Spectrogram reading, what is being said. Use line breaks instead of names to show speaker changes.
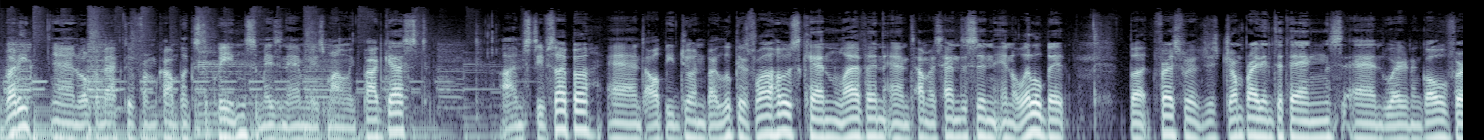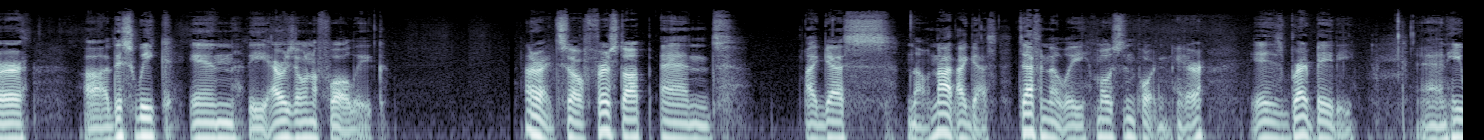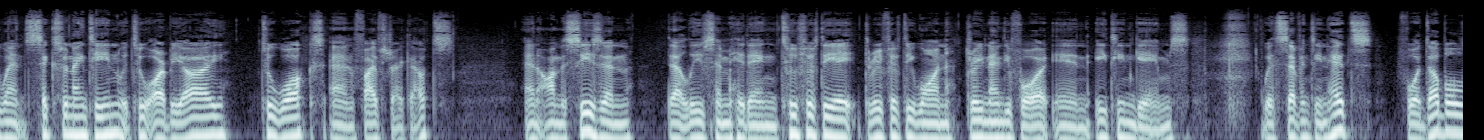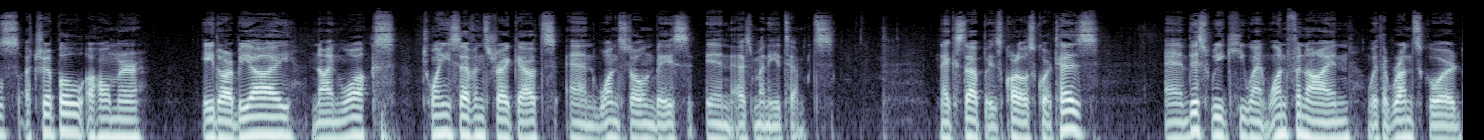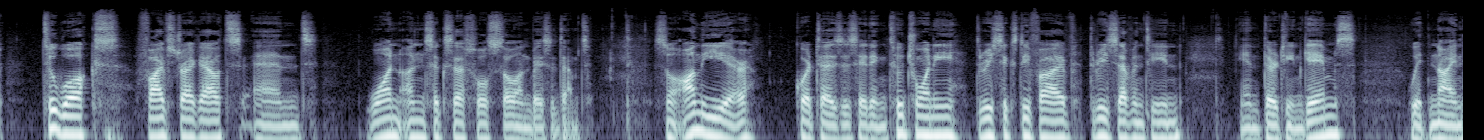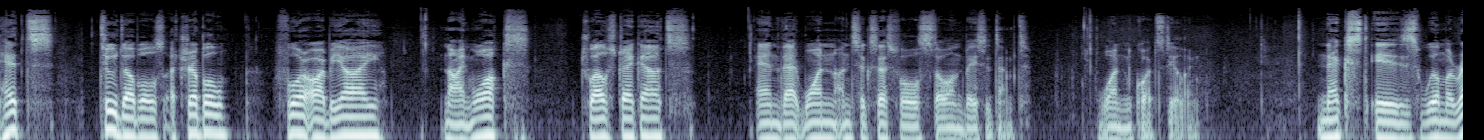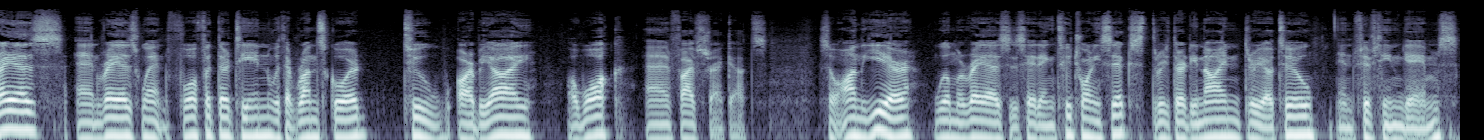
Everybody, and welcome back to From Complex to Queens, Amazing Animes League Podcast. I'm Steve Sypa, and I'll be joined by Lucas Vlahos, Ken Levin, and Thomas Henderson in a little bit. But first, we're going to just jump right into things, and we're going to go over uh, this week in the Arizona Fall League. All right, so first up, and I guess, no, not I guess, definitely most important here, is Brett Baty and he went 6 for 19 with 2 RBI, 2 walks, and 5 strikeouts. And on the season, that leaves him hitting 258, 351, 394 in 18 games with 17 hits, 4 doubles, a triple, a homer, 8 RBI, 9 walks, 27 strikeouts, and 1 stolen base in as many attempts. Next up is Carlos Cortes, and this week he went 1 for 9 with a run scored, 2 walks, 5 strikeouts, and 1 unsuccessful stolen base attempt. So on the year, Cortes is hitting 220, 365, 317 in 13 games with 9 hits, 2 doubles, a triple, 4 RBI, 9 walks, 12 strikeouts, and that one unsuccessful stolen base attempt. One quad stealing. Next is Wilmer Reyes, and Reyes went 4 for 13 with a run scored, 2 RBI, a walk, and 5 strikeouts. So on the year, Wilmer Reyes is hitting 226, 339, 302 in 15 games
